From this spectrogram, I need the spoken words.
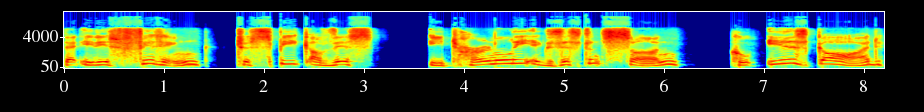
that it is fitting to speak of this eternally existent Son who is God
